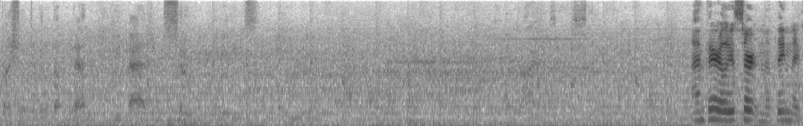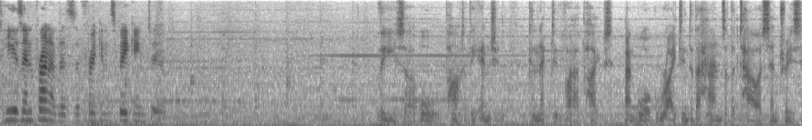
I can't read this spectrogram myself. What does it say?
pressure to build up that would be bad in so many ways. I'm fairly certain the thing that he's in front of is a freaking speaking tube. These are all part of the engine, connected via pipes, and walk right into the hands of the tower sentries.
